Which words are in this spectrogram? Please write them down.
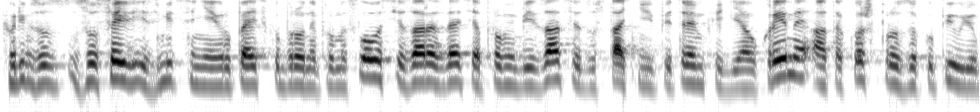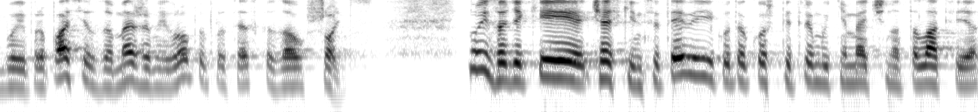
крім зусиль і зміцнення європейської оборонної промисловості, зараз йдеться про мобілізацію достатньої підтримки для України, а також про закупівлю боєприпасів за межами Європи. Про це сказав Шольц. Ну і завдяки чеській ініціативі, яку також підтримують Німеччина та Латвія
